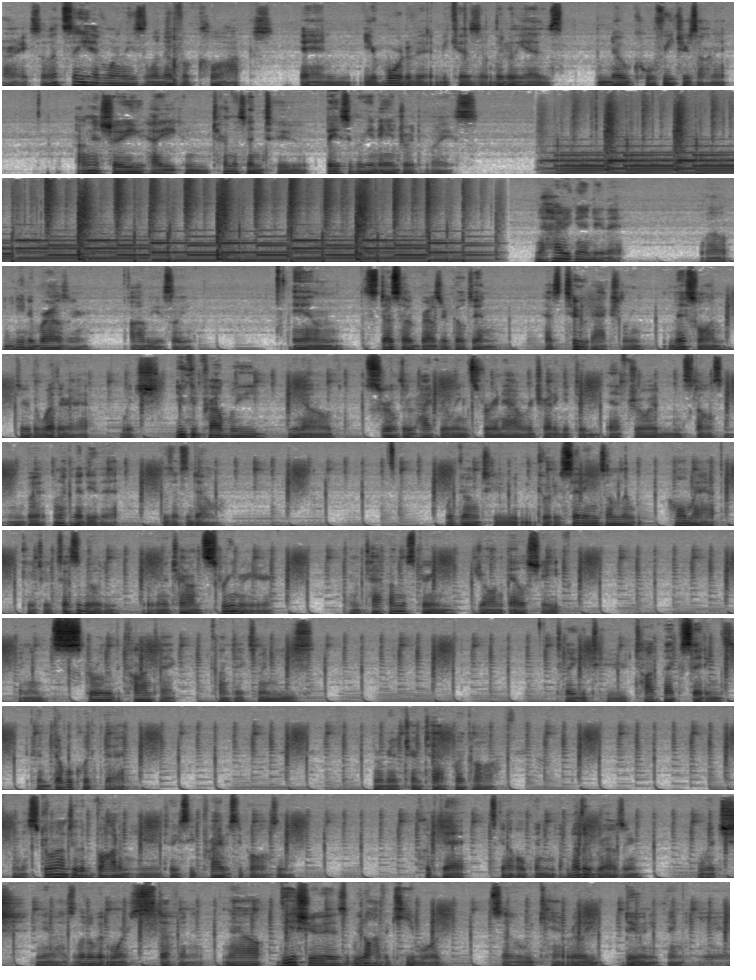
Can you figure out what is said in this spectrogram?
Alright, so let's say you have one of these Lenovo clocks and you're bored of it because it literally has no cool features on it. I'm going to show you how you can turn this into basically an Android device. Now how are you going to do that? Well, you need a browser, obviously. And this does have a browser built in. Has two actually. This one through the weather app, which you could probably, you know, scroll through hyperlinks for an hour, try to get to F-Droid and install something, but I'm not going to do that, because that's dumb. We're going to go to settings on the home app, go to accessibility, we're going to turn on screen reader, and tap on the screen, draw an L shape, and then scroll through the contact context menus get to talkback settings. You can double click that. And we're going to turn talkback off. I'm going to scroll down to the bottom here until you see privacy policy. Click that. It's going to open another browser, which you know has a little bit more stuff in it. Now the issue is we don't have a keyboard, so we can't really do anything here.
